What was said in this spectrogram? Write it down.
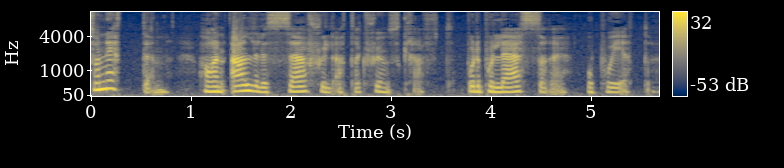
Sonetten har en alldeles särskild attraktionskraft, både på läsare och poeter.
